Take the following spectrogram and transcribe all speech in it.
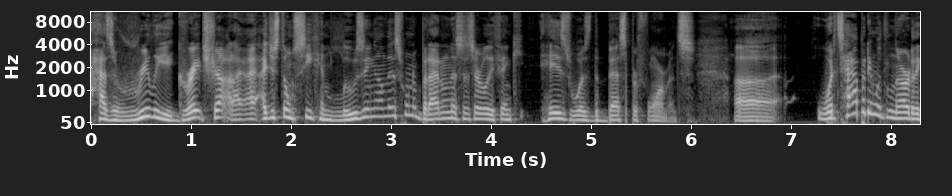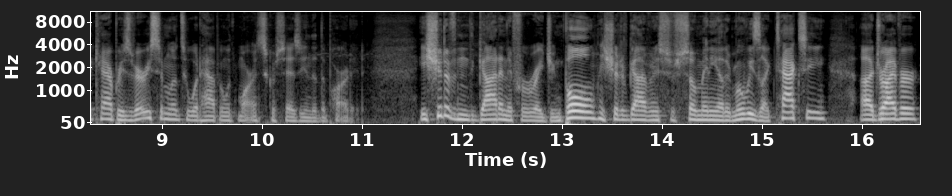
has a really great shot. I, I, just don't see him losing on this one, but I don't necessarily think his was the best performance. Uh, what's happening with Leonardo DiCaprio is very similar to what happened with Martin Scorsese in The Departed. He should have gotten it for Raging Bull. He should have gotten it for so many other movies like Taxi uh, Driver.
